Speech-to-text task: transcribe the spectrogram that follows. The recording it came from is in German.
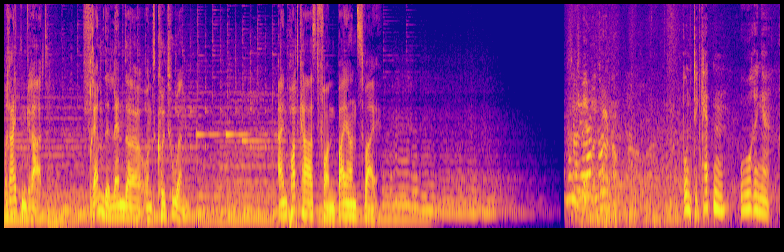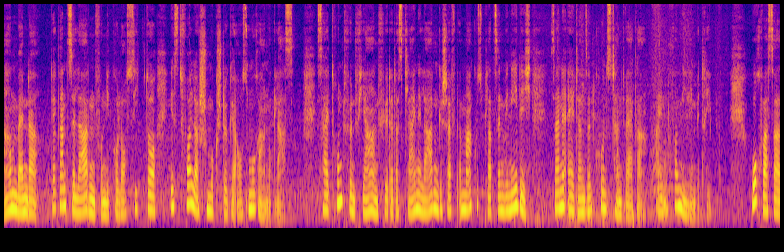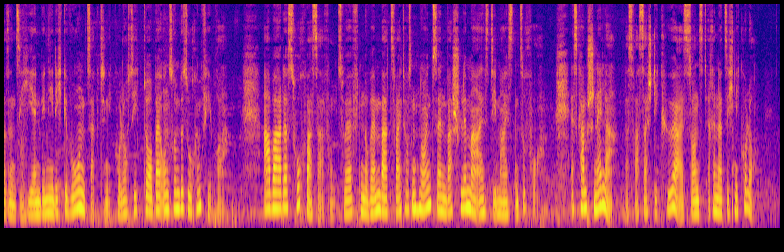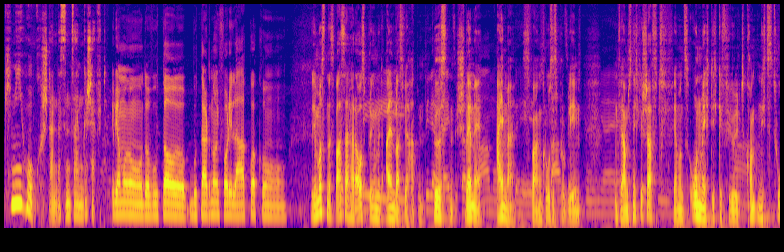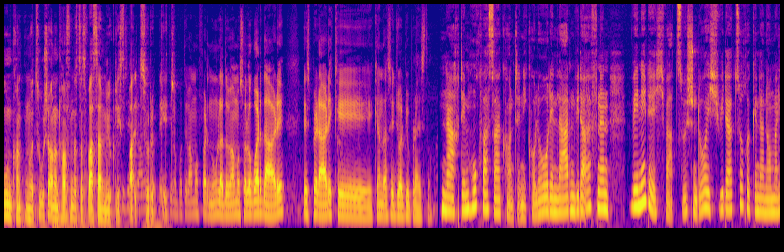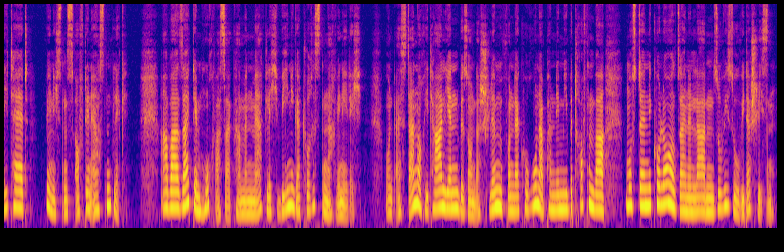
Breitengrad. Fremde Länder und Kulturen. Ein Podcast von Bayern 2. Bunte Ketten, Ohrringe, Armbänder. Der ganze Laden von Nicolò Sito ist voller Schmuckstücke aus Murano-Glas. Seit rund fünf Jahren führt er das kleine Ladengeschäft am Markusplatz in Venedig. Seine Eltern sind Kunsthandwerker, ein Familienbetrieb. Hochwasser sind sie hier in Venedig gewohnt, sagte Nicolo Sito bei unserem Besuch im Februar. Aber das Hochwasser vom 12. November 2019 war schlimmer als die meisten zuvor. Es kam schneller, das Wasser stieg höher als sonst, erinnert sich Nicolo. Kniehoch stand es in seinem Geschäft. Wir mussten das Wasser herausbringen mit allem, was wir hatten. Bürsten, Schwämme, Eimer. Es war ein großes Problem. Und wir haben es nicht geschafft. Wir haben uns ohnmächtig gefühlt, konnten nichts tun, konnten nur zuschauen und hoffen, dass das Wasser möglichst bald zurückgeht. Nach dem Hochwasser konnte Niccolò den Laden wieder öffnen. Venedig war zwischendurch wieder zurück in der Normalität, wenigstens auf den ersten Blick. Aber seit dem Hochwasser kamen merklich weniger Touristen nach Venedig. Und als dann noch Italien besonders schlimm von der Corona-Pandemie betroffen war, musste Niccolò seinen Laden sowieso wieder schließen.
